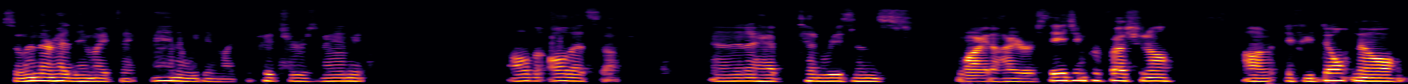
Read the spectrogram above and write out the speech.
So in their head, they might think, man, we didn't like the pictures, man, all the all that stuff. And then I have 10 reasons why to hire a staging professional. Um, if you don't know,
